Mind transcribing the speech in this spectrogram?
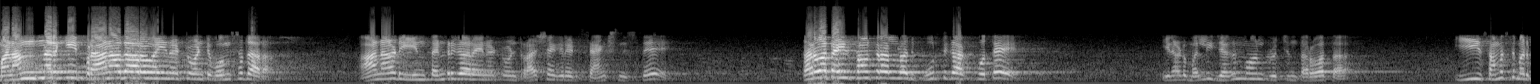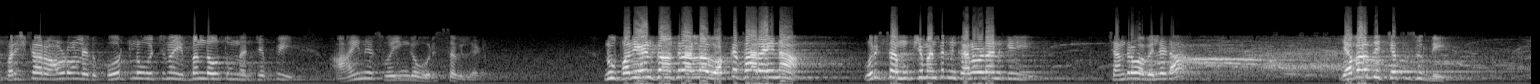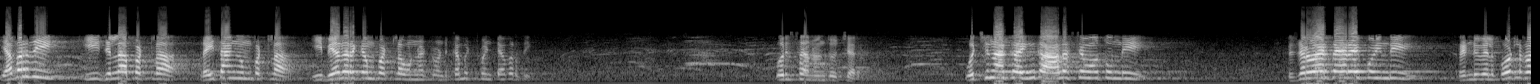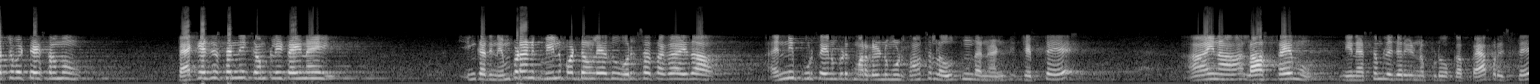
మనందరికీ ప్రాణాధారం అయినటువంటి వంశధార. ఆనాడు ఈయన తండ్రి గారు అయినటువంటి రాజశేఖర రెడ్డి శాంక్షన్ ఇస్తే తర్వాత ఐదు సంవత్సరాల్లో అది పూర్తి కాకపోతే ఈనాడు మళ్ళీ జగన్మోహన్ రెడ్డి వచ్చిన తర్వాత ఈ సమస్య మరి పరిష్కారం అవడం లేదు. కోర్టులో వచ్చినా ఇబ్బంది అవుతుందని చెప్పి ఆయనే స్వయంగా ఒరిస్సా వెళ్ళాడు. నువ్వు పదిహేను సంవత్సరాల్లో ఒక్కసారైనా ఒరిస్సా ముఖ్యమంత్రిని కలవడానికి చంద్రబాబు వెళ్ళాడా? ఎవరిది చిత్తశుద్ధి ఎవరిది ఈ జిల్లా పట్ల రైతాంగం పట్ల ఈ పేదరికం పట్ల ఉన్నటువంటి కమిట్మెంట్ ఎవరిది? ఒరిస్సా నుంచి వచ్చారు. వచ్చినాక ఇంకా ఆలస్యం అవుతుంది. రిజర్వాయర్ తయారైపోయింది. రెండు వేల కోట్లు ఖర్చు పెట్టేశాము. ప్యాకేజెస్ అన్నీ కంప్లీట్ అయినాయి. ఇంకా అది నింపడానికి వీలు పడడం లేదు. ఒరిస్సా తగాయిదా అన్నీ పూర్తయినప్పటికి మరి రెండు మూడు సంవత్సరాలు అవుతుందని అంటే చెప్తే ఆయన లాస్ట్ టైము నేను అసెంబ్లీ జరిగినప్పుడు ఒక పేపర్ ఇస్తే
